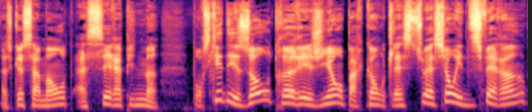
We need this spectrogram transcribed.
à ce que ça monte assez rapidement. Pour ce qui est des autres régions, par contre, la situation est différente,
